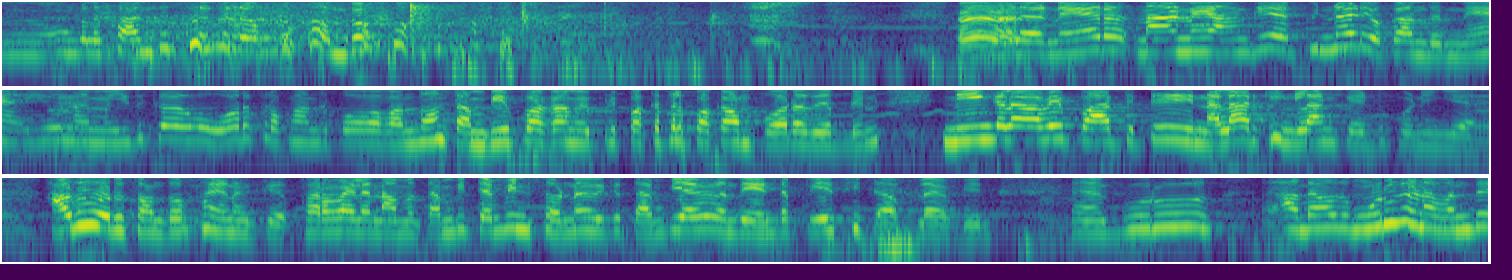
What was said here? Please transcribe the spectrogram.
உங்களை சந்திச்சது ரொம்ப சந்தோஷம். நேரம் நான் அங்கே பின்னாடி உட்காந்துருந்தேன் ஐயோ நம்ம இதுக்காக ஓரத்தில் உட்காந்து போக வந்தோம். தம்பியை பார்க்காம எப்படி பக்கத்தில் பார்க்காம போகிறது அப்படின்னு. நீங்களாவே பார்த்துட்டு நல்லா இருக்கீங்களான்னு கேட்டு போனீங்க. அது ஒரு சந்தோஷம் எனக்கு. பரவாயில்ல நம்ம தம்பி தம்பின்னு சொன்னதுக்கு தம்பியாவே வந்து என்கிட்ட பேசிட்டாப்ல அப்படின்னு. குரு அதாவது முருகனை வந்து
